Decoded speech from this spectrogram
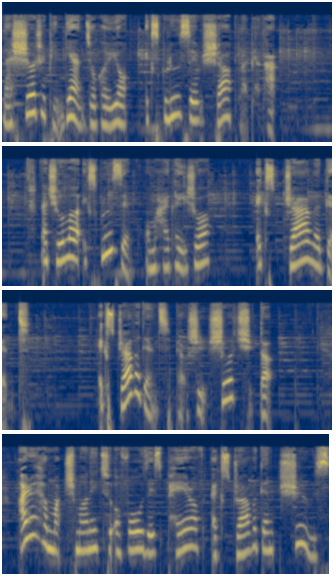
那奢侈品店就可以用 exclusive shop 来表达。那除了 exclusive，我们还可以说 extravagant。extravagant 表示奢侈的。I don't have much money to afford this pair of extravagant shoes。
